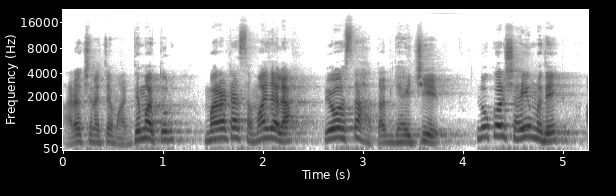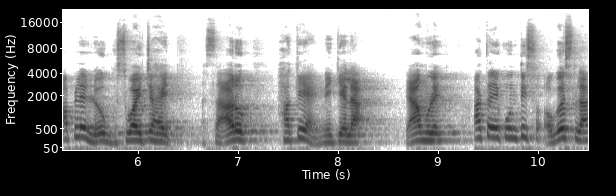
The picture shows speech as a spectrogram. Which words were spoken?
आरक्षणाच्या माध्यमातून मराठा समाजाला व्यवस्था हातात घ्यायची आहे. नोकरशाहीमध्ये आपले लोक घुसवायचे आहेत असा आरोप हाके यांनी केला. त्यामुळे आता एकोणतीस ऑगस्टला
